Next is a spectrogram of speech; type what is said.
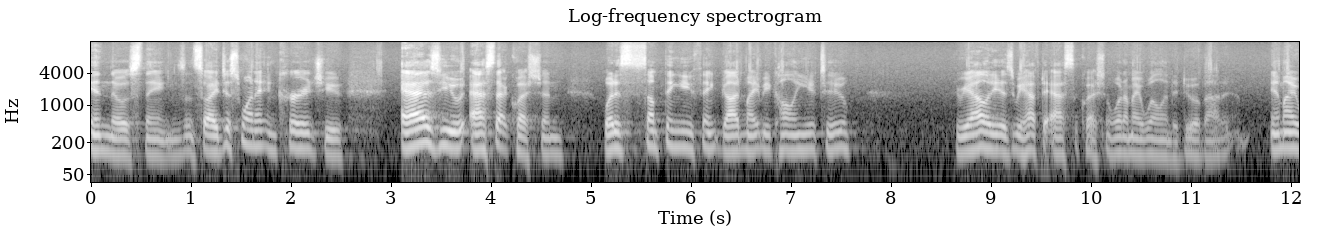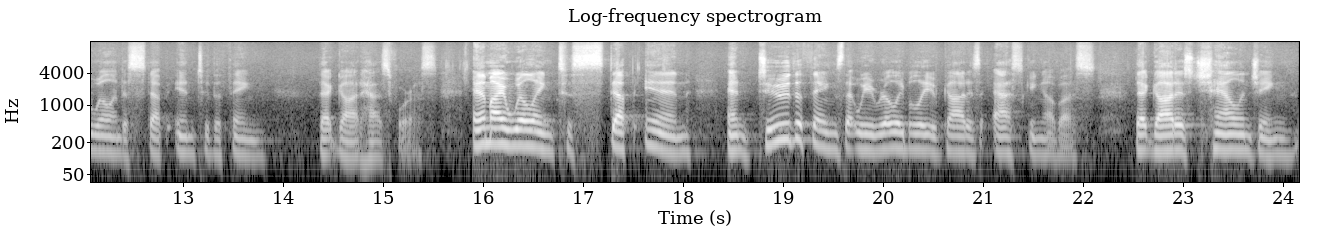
in those things. And so I just want to encourage you as you ask that question what is something you think God might be calling you to? The reality is, we have to ask the question what am I willing to do about it? Am I willing to step into the thing that God has for us? Am I willing to step in and do the things that we really believe God is asking of us, that God is challenging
